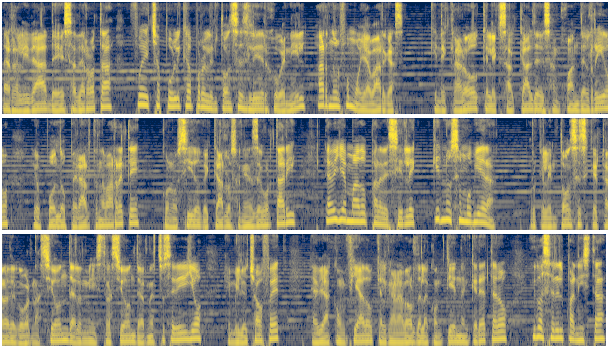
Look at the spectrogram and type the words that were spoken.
la realidad de esa derrota fue hecha pública por el entonces líder juvenil Arnulfo Moya Vargas, quien declaró que el exalcalde de San Juan del Río, Leopoldo Peralta Navarrete, conocido de Carlos Salinas de Gortari, le había llamado para decirle que no se moviera, porque el entonces secretario de Gobernación de la administración de Ernesto Cedillo, Emilio Chaufet, le había confiado que el ganador de la contienda en Querétaro iba a ser el panista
